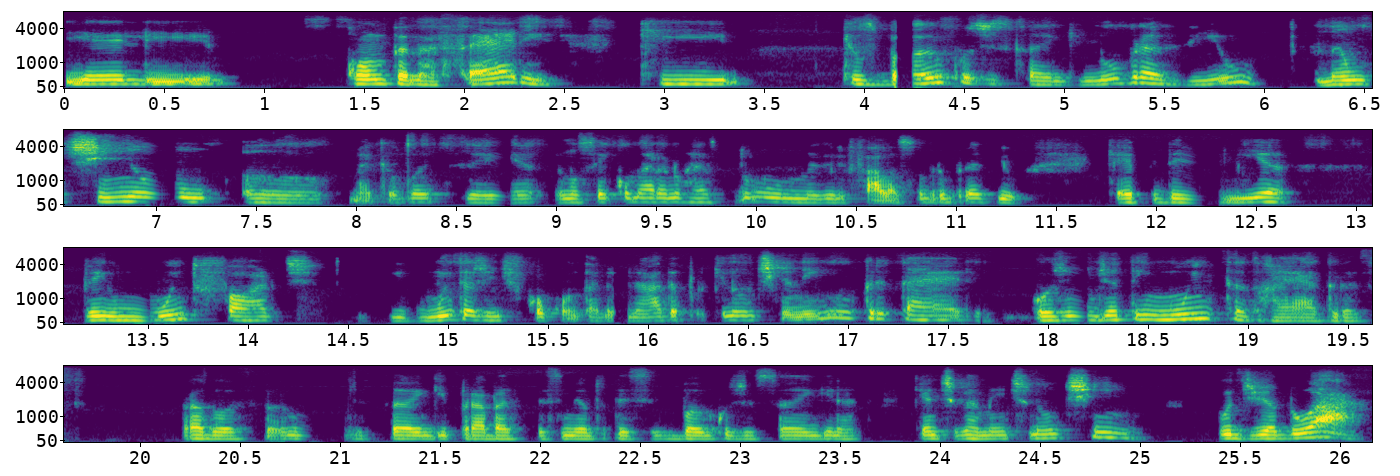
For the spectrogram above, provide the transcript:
e ele conta na série que, que os bancos de sangue no Brasil não tinham, ah, como é que eu vou dizer? Eu não sei como era no resto do mundo, mas ele fala sobre o Brasil, que a epidemia veio muito forte e muita gente ficou contaminada porque não tinha nenhum critério. Hoje em dia tem muitas regras para doação de sangue, para abastecimento desses bancos de sangue, né? Que antigamente não tinha. Podia doar,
